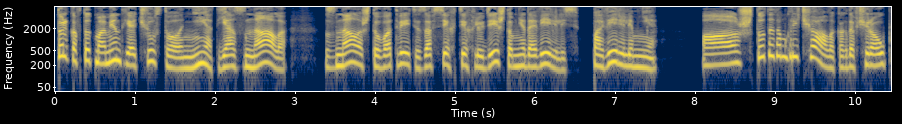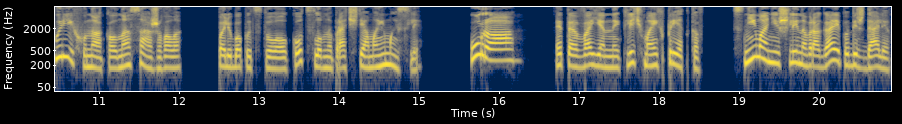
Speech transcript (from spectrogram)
Только в тот момент я чувствовала, нет, я знала. Знала, что в ответе за всех тех людей, что мне доверились, поверили мне. «А что ты там кричала, когда вчера упыриху на кол насаживала?» Полюбопытствовал кот, словно прочтя мои мысли. «Ура!» — это военный клич моих предков. С ним они шли на врага и побеждали.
